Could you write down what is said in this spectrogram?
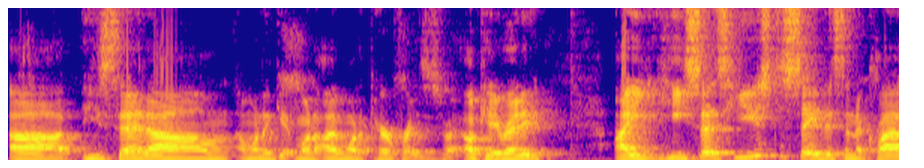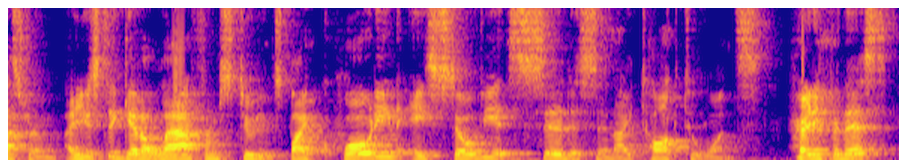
uh, "He said, um, I want to get one. I want to paraphrase this right. Okay, ready." I, he says he used to say this in a classroom. I used to get a laugh from students by quoting a Soviet citizen I talked to once. Ready for this?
